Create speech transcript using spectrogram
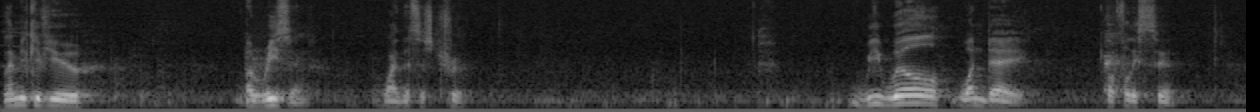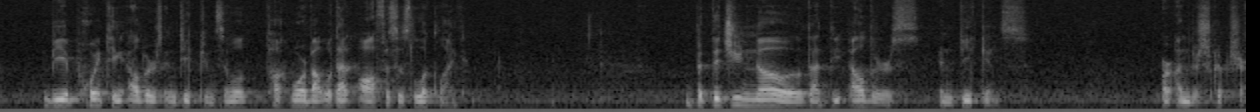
Let me give you a reason why this is true. We will one day, hopefully soon, be appointing elders and deacons, and we'll talk more about what that offices look like. But did you know that the elders and deacons are under Scripture.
